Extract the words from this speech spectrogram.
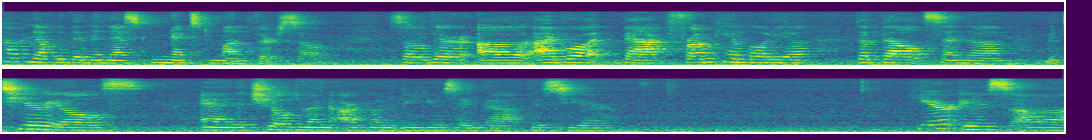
coming up within the next next month or so. So there, uh, I brought back from Cambodia the belts and the materials, and the children are going to be using that this year. Here is, uh,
